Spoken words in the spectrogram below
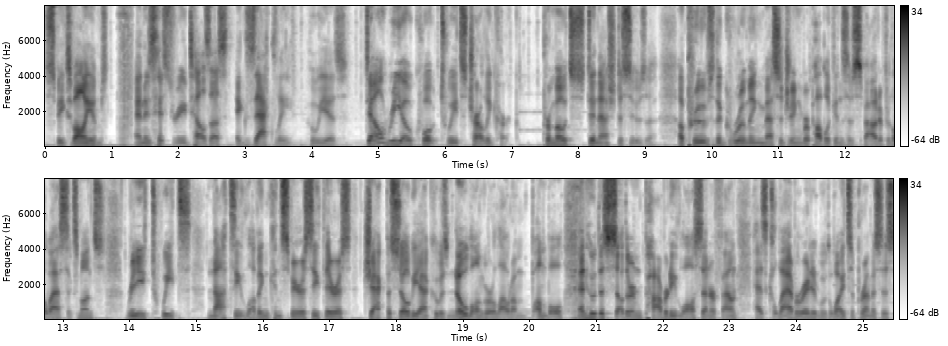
speaks volumes. And his history tells us exactly who he is. Del Rio quote tweets Charlie Kirk promotes Dinesh D'Souza, approves the grooming messaging Republicans have spouted for the last six months, retweets Nazi loving conspiracy theorist Jack Posobiec, who is no longer allowed on Bumble, and who the Southern Poverty Law Center found has collaborated with white supremacists,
